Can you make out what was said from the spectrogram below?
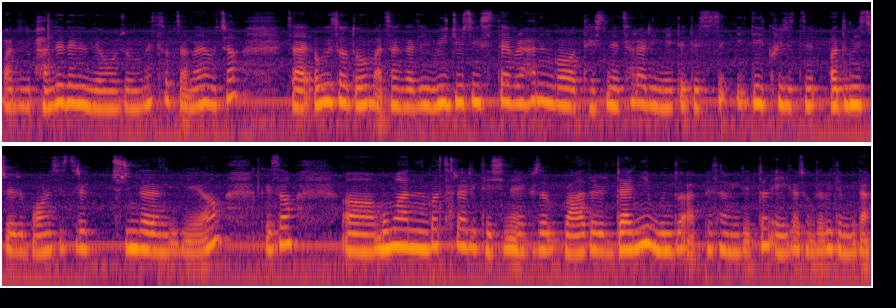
완전히 반대되는 내용을 좀 했었잖아요, 그렇죠? 자 여기서도 마찬가지 reducing step을 하는 거 대신에 차라리 made decreased administrative bonus를 줄인다는 얘기예요. 그래서 어, 뭐뭐 하는 것 차라리 대신에 그래서 rather than이 문도 앞에 사용이 됐던 A가 정답이 됩니다.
